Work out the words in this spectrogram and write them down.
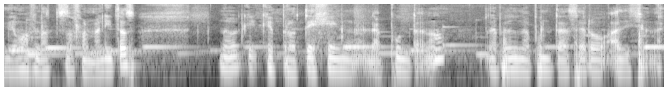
digamos los formalitos ¿no? que, protegen la punta no le ponen una punta de acero adicional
